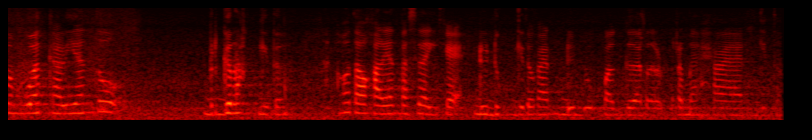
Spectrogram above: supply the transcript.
membuat kalian tuh bergerak gitu. Aku tahu kalian pasti lagi kayak duduk gitu kan duduk mager rebahan gitu.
